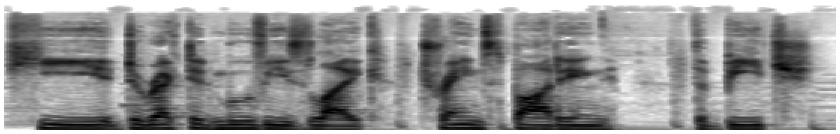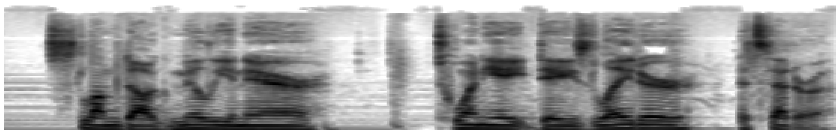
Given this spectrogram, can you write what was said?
he directed movies like Trainspotting, The Beach, Slumdog Millionaire, 28 Days Later, etc.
